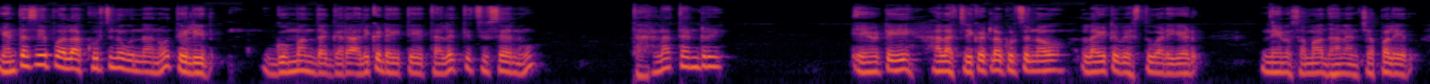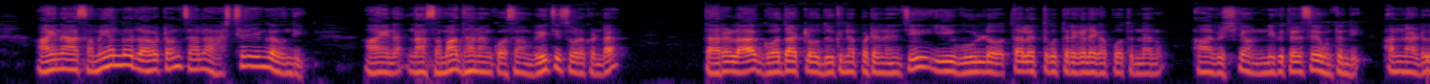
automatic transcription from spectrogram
ఎంతసేపు అలా కూర్చుని ఉన్నానో తెలియదు గుమ్మం దగ్గర అలికిడైతే తలెత్తి చూశాను. తరల తండ్రి! ఏమిటి అలా చీకట్లో కూర్చున్నావు? లైట్ వేస్తూ అడిగాడు. నేను సమాధానం చెప్పలేదు. ఆయన ఆ సమయంలో రావటం చాలా ఆశ్చర్యంగా ఉంది. ఆయన నా సమాధానం కోసం వేచి చూడకుండా తరల గోదాట్లో దూకినప్పటి నుంచి ఈ ఊళ్ళో తలెత్తుకు తిరగలేకపోతున్నాను. ఆ విషయం నీకు తెలిసే ఉంటుంది అన్నాడు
